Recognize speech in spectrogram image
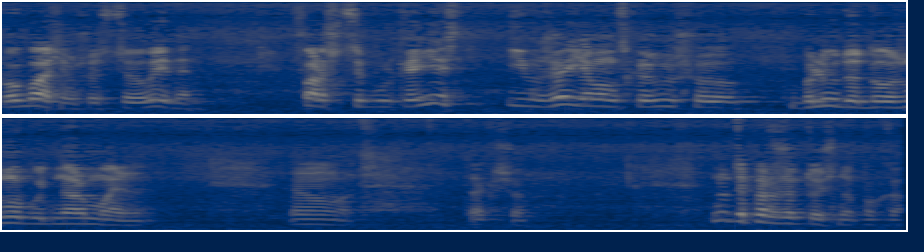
Побачимо, що з цього вийде. Фарш цибулька є, і вже я вам скажу, що блюдо должно бути нормальне. От. Так що. Ну тепер вже точно пока.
